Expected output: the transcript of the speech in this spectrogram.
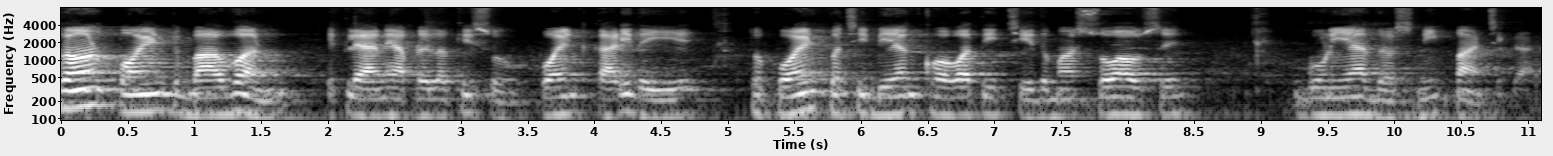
ત્રણ પોઈન્ટ બાવન એટલે આને આપણે લખીશું. પોઈન્ટ કાઢી દઈએ તો પોઈન્ટ પછી બે અંક હોવાથી છેદમાં સો આવશે. ગુણ્યા દસની પાંચ ઘાત.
